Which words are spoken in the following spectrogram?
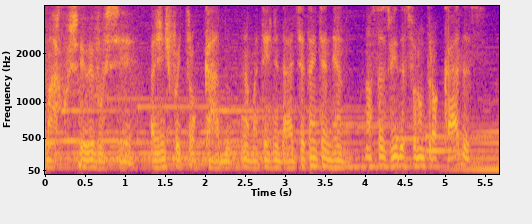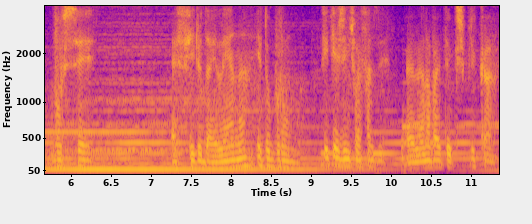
Marcos, eu e você, a gente foi trocado na maternidade, você tá entendendo? Nossas vidas foram trocadas. Você é filho da Helena e do Bruno. O que, que a gente vai fazer? A Helena vai ter que explicar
